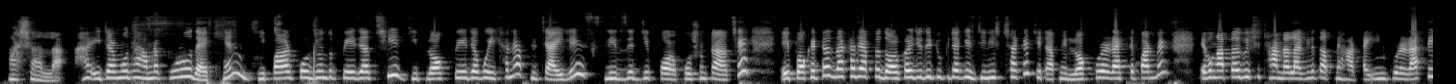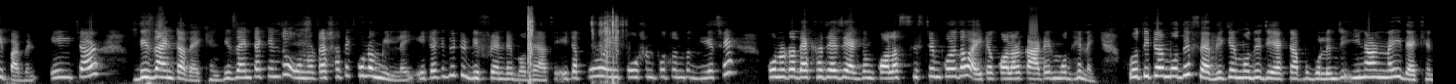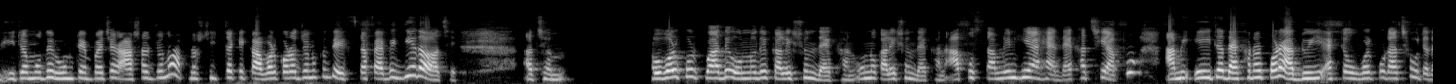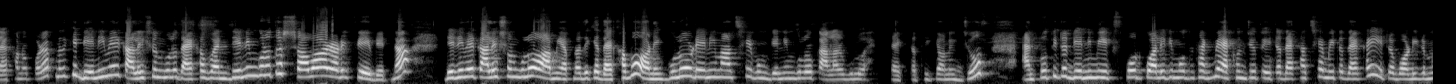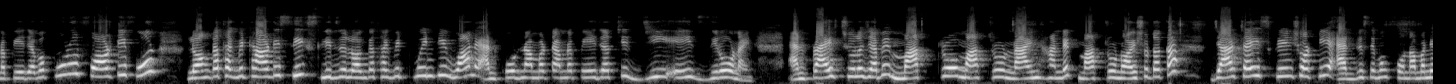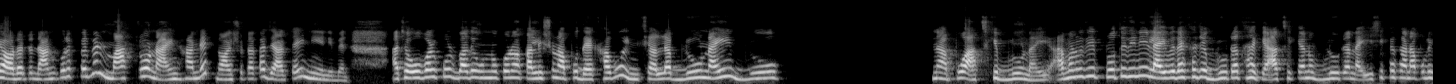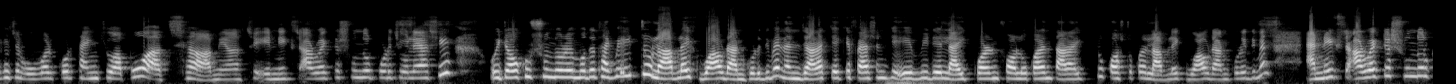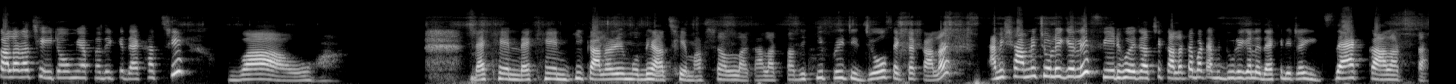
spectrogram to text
মাশাআল্লাহ। হ্যাঁ এটার মধ্যে আমরা পুরো দেখেন জিপার পর্যন্ত পেয়ে যাচ্ছি জিপ পেয়ে যাব এখানে। আপনি চাইলে স্লিভস এর যে পোর্শনটা আছে, এই পকেটটা দেখা যায় আপনার দরকারি যদি টুকিটাকি জিনিস থাকে যেটা আপনি লক করে রাখতে পারবেন এবং আপনার বেশি ঠান্ডা লাগলে তো আপনি হাতটা ইন করে রাখতেই পারবেন। এইটার ডিজাইনটা দেখেন। ডিজাইনটা কিন্তু অন্যটার সাথে কোনো মিল নাই। এটা কিন্তু একটু ডিফারেন্টের মধ্যে আছে। এটা পুরো এই পোর্শন পর্যন্ত গিয়েছে। কোনোটা দেখা যায় যে একদম কলার সিস্টেম করে দেওয়া, এটা কলার কার্ডের মধ্যে নাই। প্রতিটার মধ্যে ফ্যাব্রিকের মধ্যে যে একটা আপু বললেন যে ইনার নাই, দেখেন, এটার মধ্যে রুম টেম্পারেচার আসার জন্য আপনার সিটটাকে কাভার করার জন্য কিন্তু এক্সট্রা ফ্যাব্রিক দিয়ে দেওয়া আছে। আচ্ছা ওভারকোট বাদে অন্যদের কালেকশন দেখান, অন্য কালেকশন দেখান। আপু, সামরিন হিয়া হ্যাঁ দেখাচ্ছি আপু। আমি এইটা দেখানোর পরে, আর দুই একটা ওভারকোট আছে, ওইটা দেখানোর পরে আপনাদেরকে ডেনিমের কালেকশনগুলো দেখাবো। ডেনিমগুলো তো সবার অনেক ফেভারিট না? ডেনিমের কালেকশনগুলো আমি আপনাদেরকে দেখাবো। অনেকগুলো ডেনিম আছে এবং ডেনিমগুলোর কালারগুলো একটা একটা থেকে অনেক জোস। অ্যান্ড প্রতিটা ডেনিমি এক্সপোর্ট কোয়ালিটির মধ্যে থাকবে। এখন যেহেতু এটা দেখাচ্ছি, আমি এটা দেখাই। এটা বডি আমরা পেয়ে যাব। পুরো ফর্টি ফোর লংটা থাকবে থার্টি সিক্স স্লিভসের লংটা থাকবে টোয়েন্টি ওয়ান অ্যান্ড কোড নাম্বারটা আমরা পেয়ে যাচ্ছি G H zero nine and price চলে যাবে মাত্র মাত্র নাইন হান্ড্রেড মাত্র নয়শো টাকা। যার চাই স্ক্রিনশট নিয়ে অ্যাড্রেস এবং ফোন নাম্বার নিয়ে অর্ডারটা ডান করে ফেলবেন, মাত্র নাইন হান্ড্রেড নয়শো টাকা যার চাই নিয়ে নেবেন। আচ্ছা ওভারকোট বাদে অন্য কোনো কালেকশন আপু দেখাবো? ইনশাল্লাহ ব্লু নাই ব্লু না, আপু, আজকে ব্লু নাই। আমার যদি প্রতিদিনই লাইভে দেখা যায় ব্লুটা থাকে। আজকে কেন ব্লুটা নাই? শিক্ষা খান আপু লিখেছেন ওভারকোট থ্যাংক ইউ আপু। আচ্ছা আমি আছে এর নেক্সট আরও একটা সুন্দর পরে চলে আসি। ওইটাও খুব সুন্দরের মধ্যে থাকবে। একটু লাভ লাইক ওয়াও ডান করে দিবেন। এন্ড যারা কে কে ফ্যাশনকে এভরিডে লাইক করেন ফলো করেন, তারা একটু কষ্ট করে লাভ লাইক ওয়াও ডান করে দিবেন। এন্ড নেক্সট আরও একটা সুন্দর কালার আছে, এটাও আমি আপনাদেরকে দেখাচ্ছি। ওয়াও দেখেন দেখেন কি কালারের মধ্যে আছে মার্শাল্লাহ কালারটা যে কি প্রিটি জোস একটা কালার। আমি সামনে চলে গেলে ফেড হয়ে যাচ্ছে কালারটা বাট আমি দূরে গেলে দেখেন এটা এক্স্যাক্ট কালারটা।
